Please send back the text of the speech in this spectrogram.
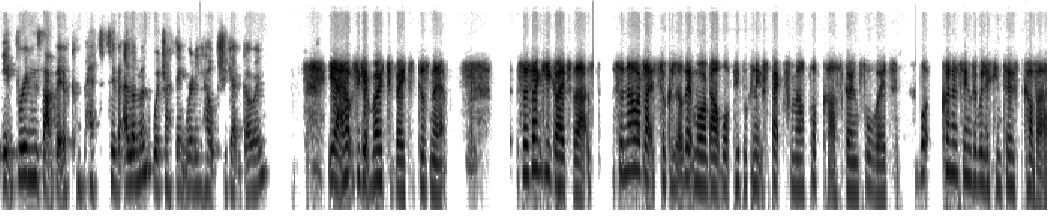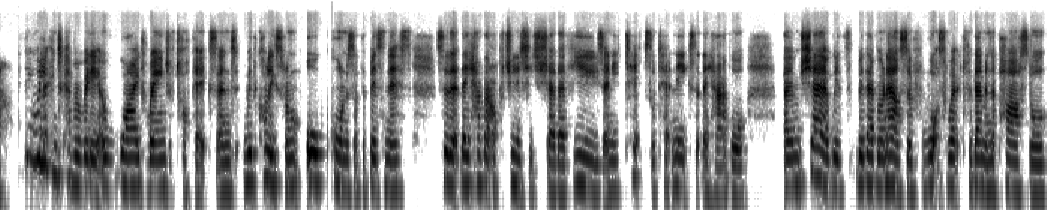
it brings that bit of competitive element which i think really helps you get going. Yeah it helps you get motivated doesn't it? So thank you guys for that. So now i'd like to talk a little bit more about what people can expect from our podcast going forward. What kind of things are we looking to cover think we're looking to cover really a wide range of topics and with colleagues from all corners of the business so that they have that opportunity to share their views, any tips or techniques that they have, or um, share with with everyone else of what's worked for them in the past or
